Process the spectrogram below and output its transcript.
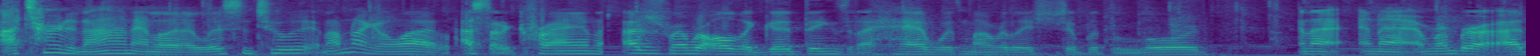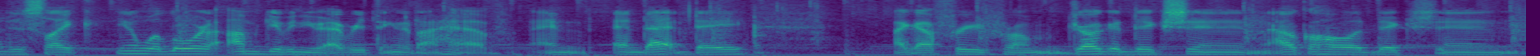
I turned it on and I listened to it, and I'm not gonna lie, I started crying. I just remember all the good things that I had with my relationship with the Lord. And I and I remember I just like, you know what, Lord, I'm giving you everything that I have. And and that day, I got freed from drug addiction, alcohol addiction,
